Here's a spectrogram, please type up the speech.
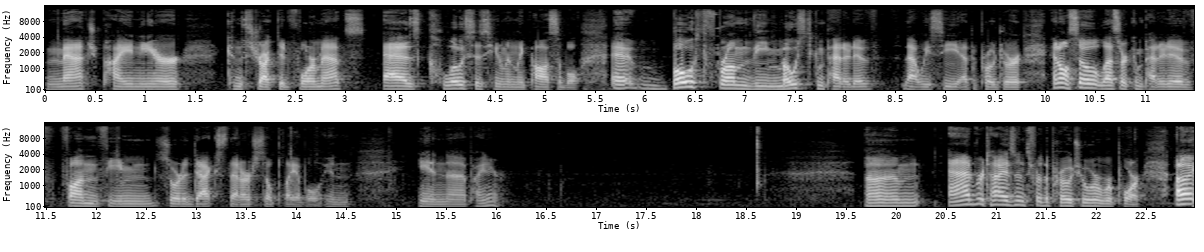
match Pioneer constructed formats as close as humanly possible, uh, both from the most competitive that we see at the Pro Tour and also lesser competitive, fun theme sort of decks that are still playable in, in uh, Pioneer. Um, advertisements for the Pro Tour were poor. Uh,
